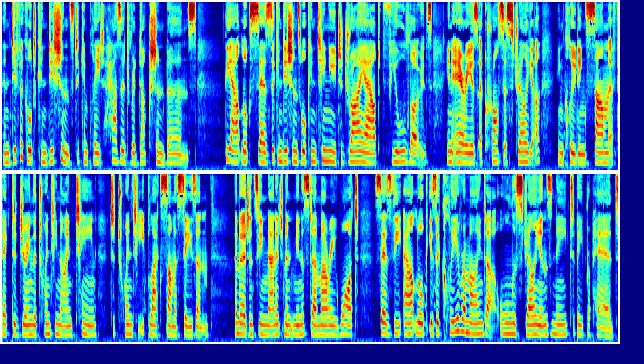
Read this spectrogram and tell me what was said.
and difficult conditions to complete hazard reduction burns. The outlook says the conditions will continue to dry out fuel loads in areas across Australia, including some affected during the 2019 to 20 black summer season. Emergency Management Minister Murray Watt says the outlook is a clear reminder all Australians need to be prepared.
